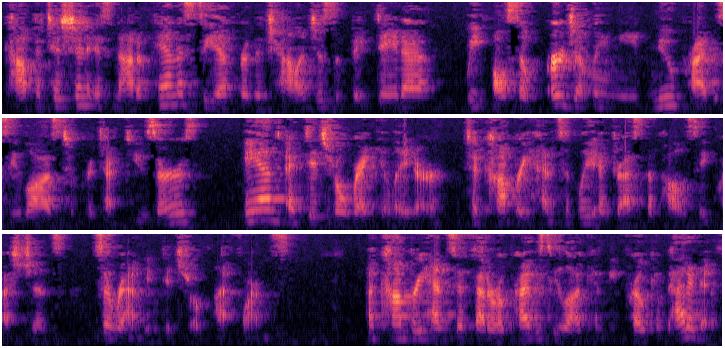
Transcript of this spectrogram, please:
Competition is not a panacea for the challenges of big data. We also urgently need new privacy laws to protect users and a digital regulator to comprehensively address the policy questions surrounding digital platforms. A comprehensive federal privacy law can be pro-competitive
